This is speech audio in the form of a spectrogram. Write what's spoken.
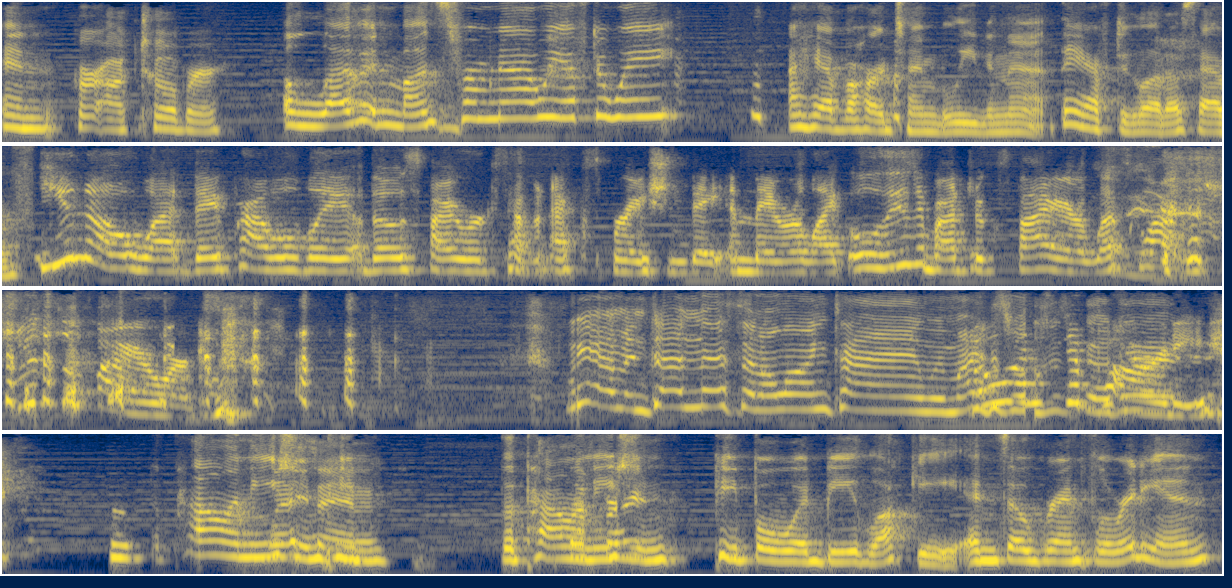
and For October. eleven months from now we have to wait. I have a hard time believing that they have to let us have. You know what? They probably those fireworks have an expiration date, and they were like, "Oh, these are about to expire. Let's go out and shoot some fireworks. We haven't done this in a long time. We might Who as well just to go do it. party?" The Polynesian people Listen, the Polynesian people would be lucky, and so Grand Floridian,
